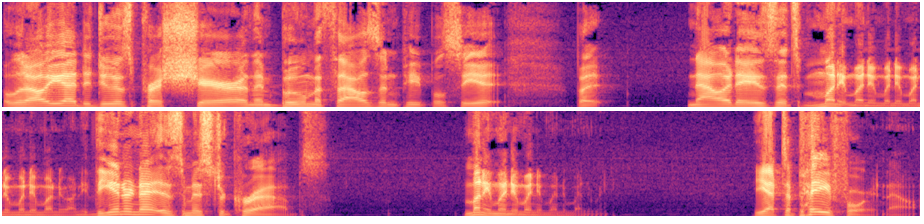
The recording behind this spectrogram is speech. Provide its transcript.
That all you had to do is press share, and then boom, a thousand people see it. But nowadays, it's money, money, money, money, money, money, money. The internet is Mr. Krabs. Money, money, money, money, money, money. You have to pay for it now,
